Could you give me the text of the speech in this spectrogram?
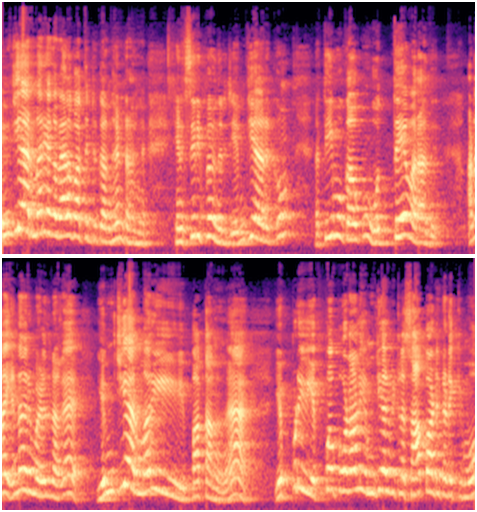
எம்ஜிஆர் மாதிரி அங்கே வேலை பார்த்துட்டு இருக்காங்கன்றாங்க. எனக்கு சிரிப்பே வந்துருச்சு. எம்ஜிஆருக்கும் திமுகவுக்கும் ஒத்தே வராது. ஆனால் என்ன தெரியுமா எழுதுனாங்க? எம்ஜிஆர் மாதிரி பார்த்தாங்கங்க. எப்படி எப்போ போனாலும் எம்ஜிஆர் வீட்டில் சாப்பாடு கிடைக்குமோ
